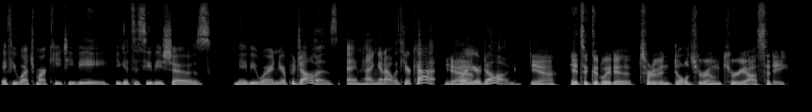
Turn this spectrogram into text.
if you watch Marquee TV, you get to see these shows maybe wearing your pajamas and hanging out with your cat Yeah. or your dog. Yeah. It's a good way to sort of indulge your own curiosity.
